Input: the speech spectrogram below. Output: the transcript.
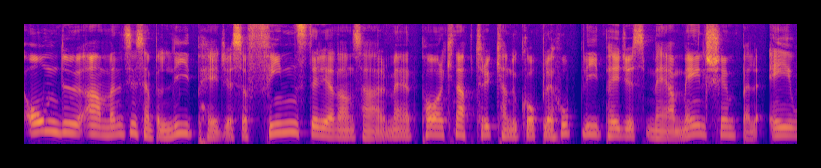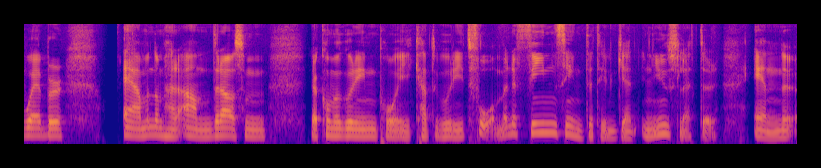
om du använder till exempel Lead Pages så finns det redan så här med ett par knapptryck kan du koppla ihop Lead Pages med Mailchimp eller Aweber även de här andra som jag kommer gå in på i kategori 2, men det finns inte till Get Newsletter ännu.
